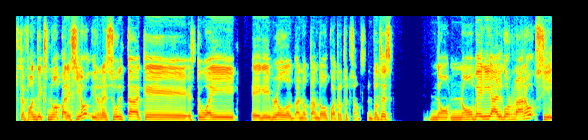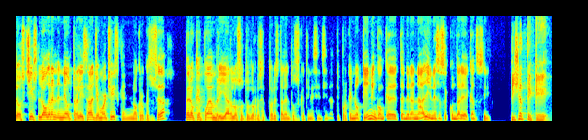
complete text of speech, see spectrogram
Stephon Dix no apareció y resulta que estuvo ahí eh, Gabriel anotando cuatro touchdowns. Entonces, no, no vería algo raro si los Chiefs logran neutralizar a Jamar Chase, que no creo que suceda, pero que puedan brillar los otros dos receptores talentosos que tiene Cincinnati, porque no tienen con qué detener a nadie en esa secundaria de Kansas City. Fíjate que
